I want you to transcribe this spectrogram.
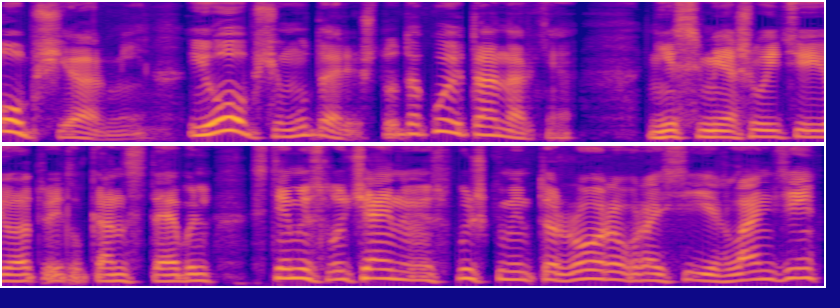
общей армии и общем ударе? Что такое это анархия? «Не смешивайте ее», — ответил констебль, «с теми случайными вспышками террора в России и Ирландии,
